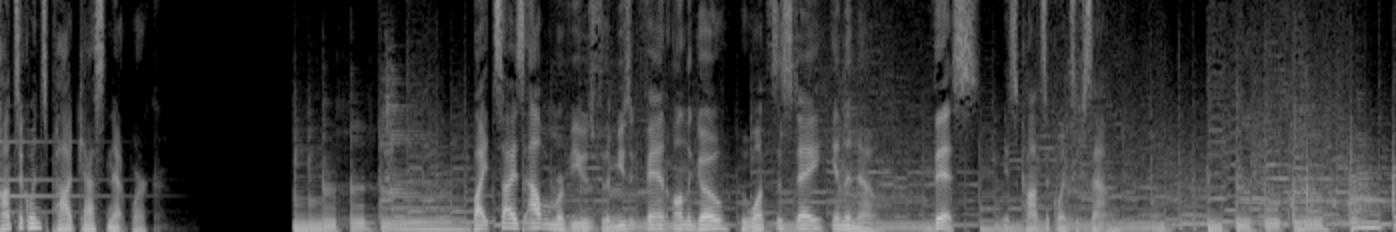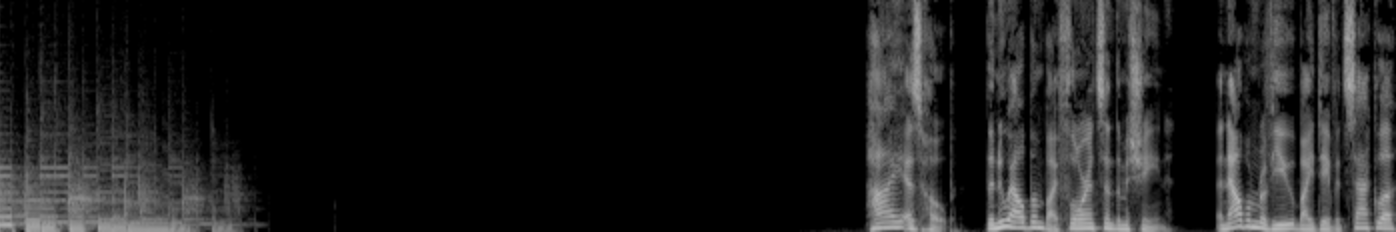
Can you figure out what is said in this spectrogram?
Consequence Podcast Network. Bite sized album reviews for the music fan on the go who wants to stay in the know. This is Consequence of Sound. High as Hope, the new album by Florence and the Machine. An album review by David Sackllah,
